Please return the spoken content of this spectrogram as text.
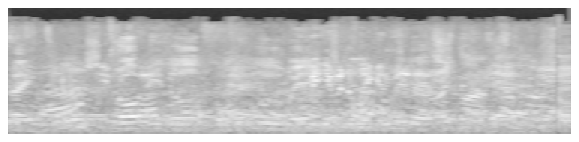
Right, drop these off, all the way.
